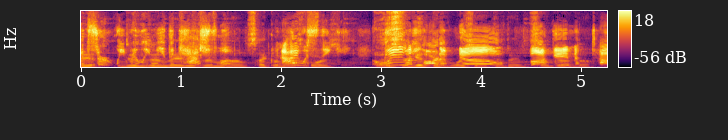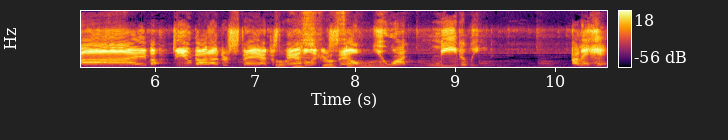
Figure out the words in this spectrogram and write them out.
Yeah, sir, we really need the cash flow. when, um, And I was Boys. thinking, I always maybe forget part that of voice no actor's name. So good though. time? Do you not understand? Just Oh, handle it yourself. you want me to lead on a hit.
